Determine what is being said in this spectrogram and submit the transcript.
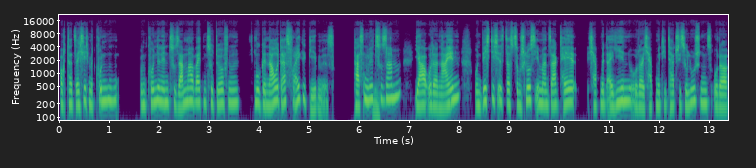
auch tatsächlich mit Kunden und Kundinnen zusammenarbeiten zu dürfen, wo genau das freigegeben ist. Passen wir mhm. zusammen? Ja oder nein? Und wichtig ist, dass zum Schluss jemand sagt, hey, ich habe mit Eileen oder ich habe mit Hitachi Solutions oder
